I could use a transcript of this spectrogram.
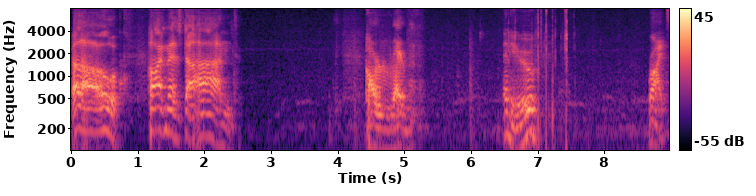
Hello! I'm Mr. Hand! Anywho. Right.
